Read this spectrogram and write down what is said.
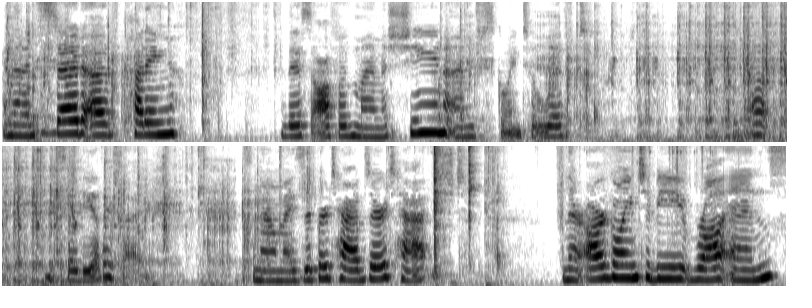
And then instead of cutting this off of my machine, I'm just going to lift up and sew the other side. So now my zipper tabs are attached. And there are going to be raw ends,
